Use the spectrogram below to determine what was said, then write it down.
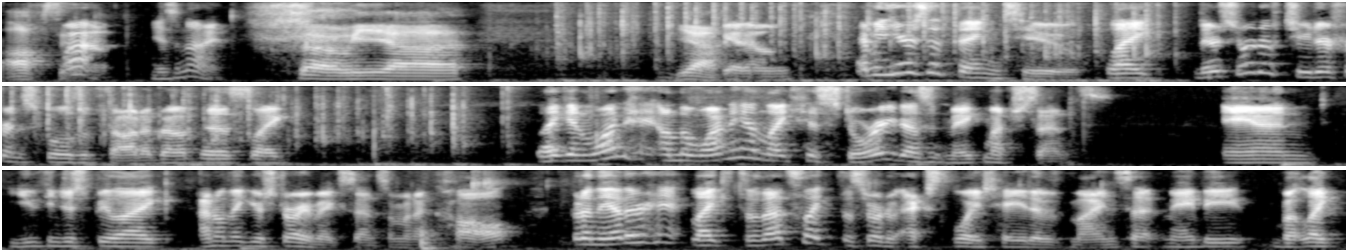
offsuit. Wow, he's a nine. So he, uh, yeah, You know, I mean, here's the thing too. Like, there's sort of two different schools of thought about this. Like, like in one on the one hand, like his story doesn't make much sense, and you can just be like, I don't think your story makes sense. I'm gonna call. But on the other hand, like, so that's like the sort of exploitative mindset, maybe. But like,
